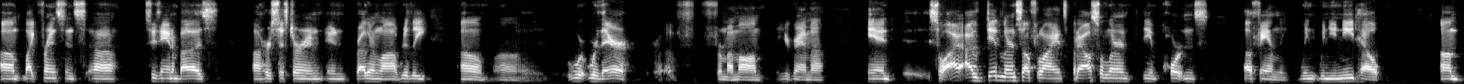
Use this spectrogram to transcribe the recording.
Um, like for instance, uh, Suzanne and Buzz, uh, her sister and, and brother-in-law, really um, uh, were, were, there uh, for my mom, your grandma, and uh, so I, I did learn self-reliance, but I also learned the importance of family. When when you need help, um,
